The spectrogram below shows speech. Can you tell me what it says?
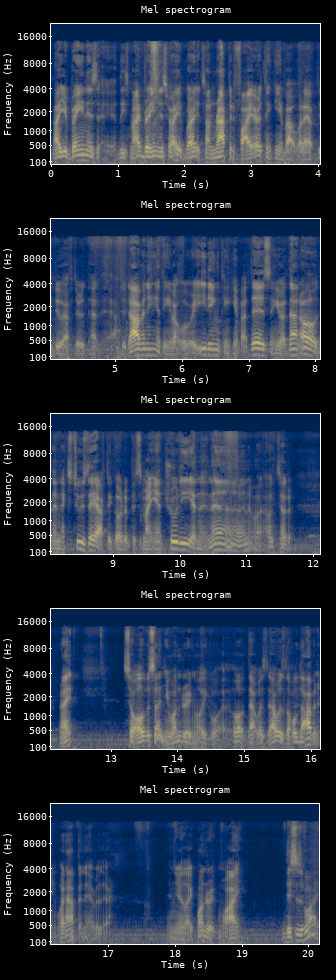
Right? Your brain is, at least my brain is right. Right? It's on rapid fire, thinking about what I have to do after after davening, and thinking about what we're eating, thinking about this, thinking about that. Oh, then next Tuesday I have to go to visit my aunt Trudy, and then etc. Right? So all of a sudden you're wondering, like, well, oh, that was that was the whole davening. What happened over there? And you're like wondering why. This is why.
